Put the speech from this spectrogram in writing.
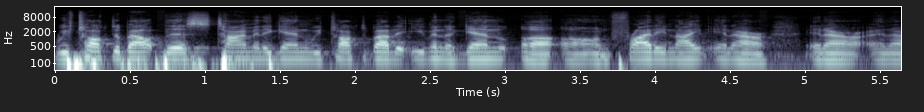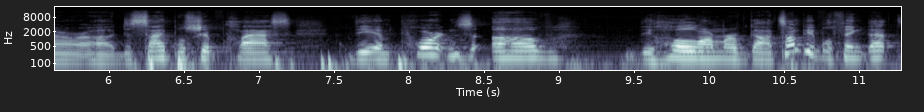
We've talked about this time and again. We talked about it even again uh, on Friday night in our in our in our uh, discipleship class. The importance of the whole armor of God. Some people think that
